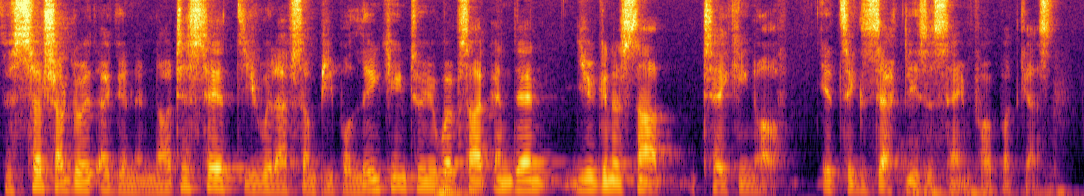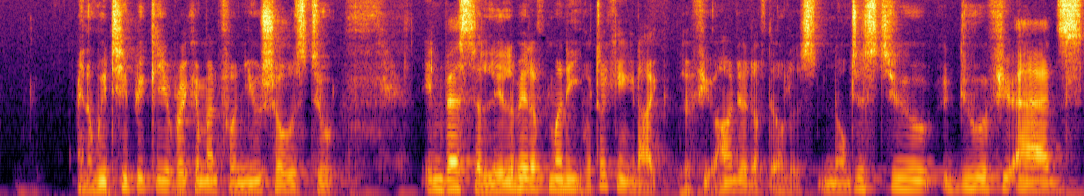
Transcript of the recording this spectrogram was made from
The search algorithm are going to notice it. You will have some people linking to your website, and then you're going to start taking off. It's exactly the same for a podcast. And we typically recommend for new shows to invest a little bit of money. We're talking like a few hundred of dollars, no, just to do a few ads,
